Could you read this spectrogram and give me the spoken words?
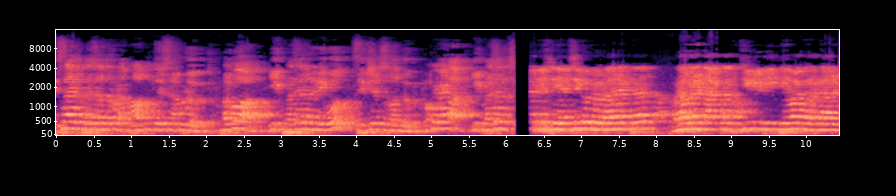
ఇస్రాయల్ ప్రజలందరూ కూడా పాపం చేసినప్పుడు ప్రభు ఈ ప్రజలను నీవు శిక్షించవద్దు. ఒకవేళ ఈ ప్రజలను executive director reverend doctor GDD Divakar గారు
